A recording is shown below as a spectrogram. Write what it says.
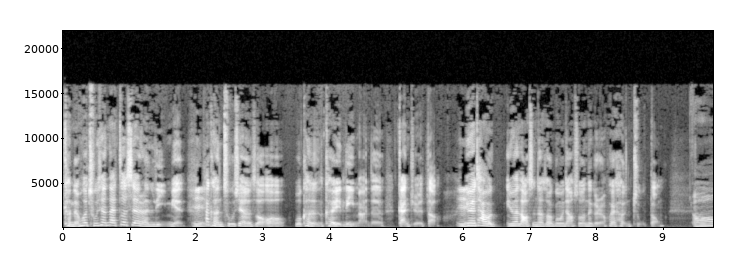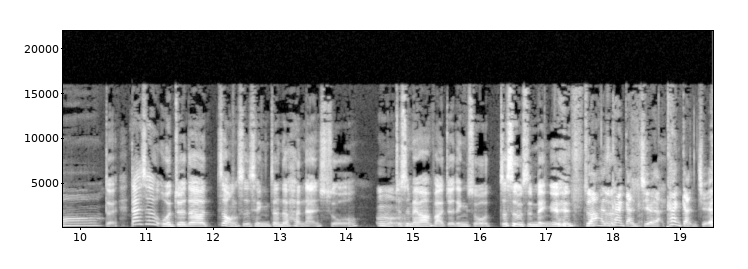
可能会出现在这些人里面。嗯他可能出现的时候，哦，我可能可以立马的感觉到，嗯因为他会，因为老师那时候跟我讲说，那个人会很主动。哦，对，但是我觉得这种事情真的很难说，嗯，就是没办法决定说这是不是命运。主要还是看感觉啊，看感觉，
